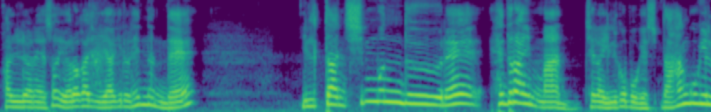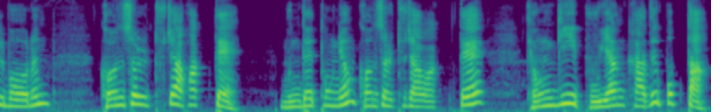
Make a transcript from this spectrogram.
관련해서 여러 가지 이야기를 했는데 일단 신문들의 헤드라인만 제가 읽어보겠습니다. 한국일보는 건설 투자 확대, 문 대통령 건설 투자 확대, 경기 부양 카드 뽑다.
